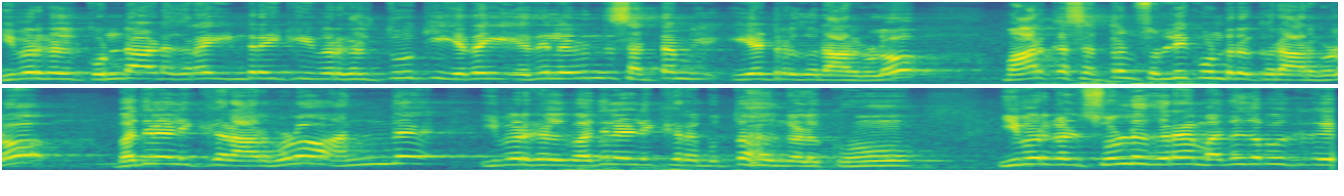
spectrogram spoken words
இவர்கள் கொண்டாடுகிற இன்றைக்கு இவர்கள் தூக்கி எதை எதிலிருந்து சட்டம் இயற்றுகிறார்களோ மார்க்க சட்டம் சொல்லி கொண்டிருக்கிறார்களோ பதிலளிக்கிறார்களோ அந்த இவர்கள் பதிலளிக்கிற புத்தகங்களுக்கும் இவர்கள் சொல்லுகிற மதுகபுக்கு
